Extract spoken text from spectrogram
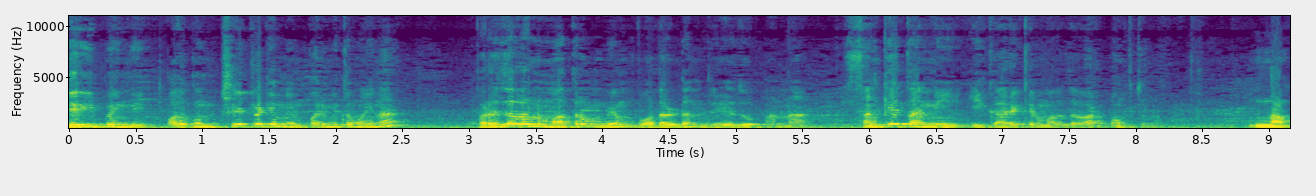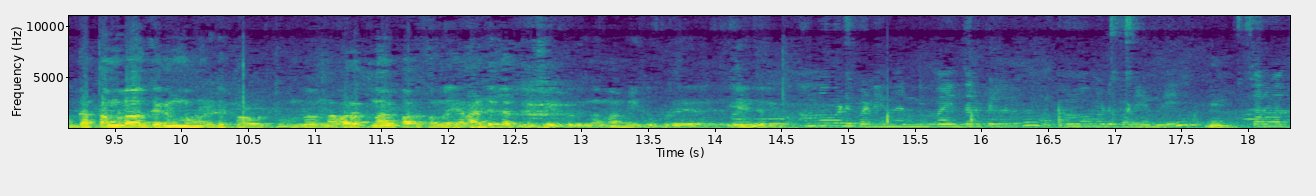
జరిగిపోయింది. పదకొండు సీట్లకి మేము పరిమితమైన ప్రజలను మాత్రం మేము వదలడం లేదు అన్న సంకేతాన్ని ఈ కార్యక్రమాల ద్వారా పంపుతున్నాం. గతంలో జగన్మోహన్ రెడ్డి ప్రభుత్వంలో నవరత్నాల పథకంలో ఎలాంటి లబ్ధి చేకూరిందమ్మా? మీకు ఇప్పుడు ఏం జరిగింది? అమ్మఒడి పడిందండి. మా ఇద్దరు పిల్లలు అమ్మఒడి పడింది. తర్వాత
